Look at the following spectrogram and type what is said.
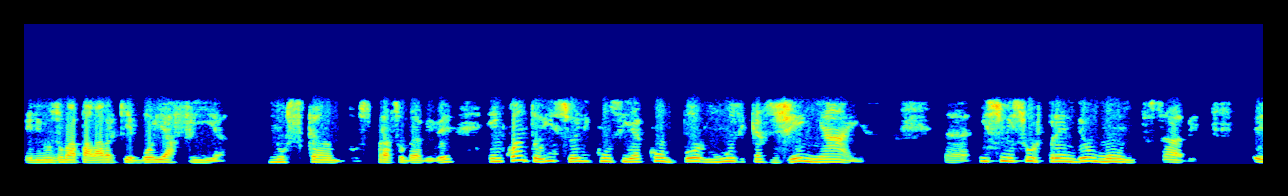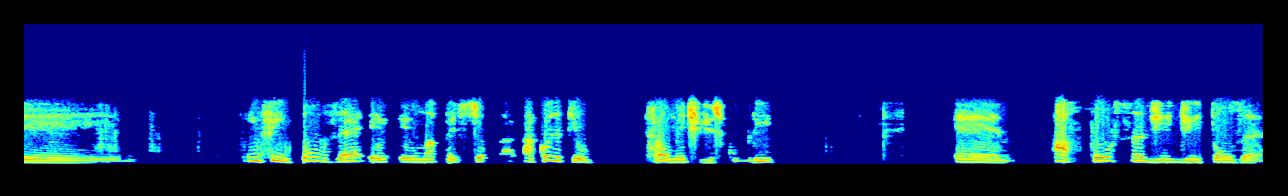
ele usa uma palavra que é boia fria, nos campos, para sobreviver. Enquanto isso, ele conseguia compor músicas geniais. Uh, isso me surpreendeu muito, sabe? E enfim, Tom Zé é, é uma pessoa. A coisa que eu realmente descobri é a força de, de Tom Zé.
